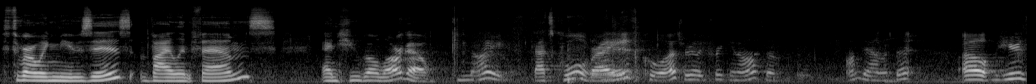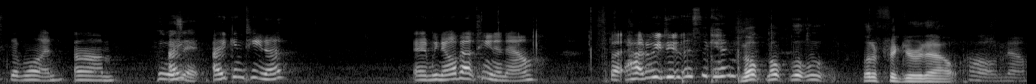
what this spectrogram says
Throwing Muses, Violent Femmes, and Hugo Largo. Nice. That's cool, right? is cool. That's really freaking awesome. I'm down with it. Oh, here's the one. Um, Who is Ike, it? Ike and Tina. And we know about Tina now. But how do we do this again? Nope, nope. Let, let- let her figure it out. Oh no.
